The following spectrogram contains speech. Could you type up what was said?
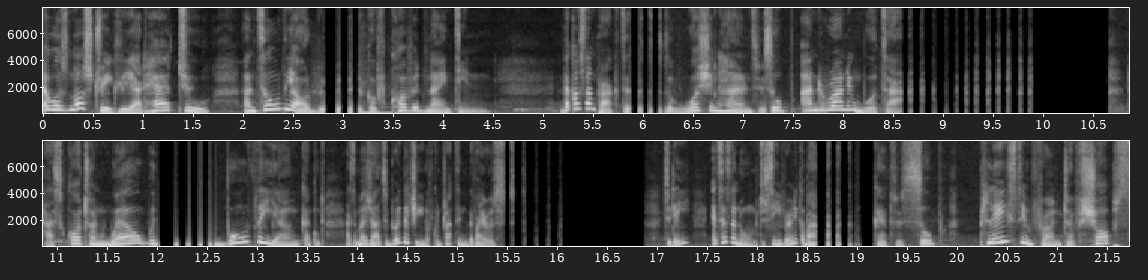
it was not strictly adhered to until the outbreak of COVID-19. The constant practice of washing hands with soap and running water has caught on well with both the young and old as a measure to break the chain of contracting the virus. Today, it is the norm to see Veronica buckets with soap placed in front of shops,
